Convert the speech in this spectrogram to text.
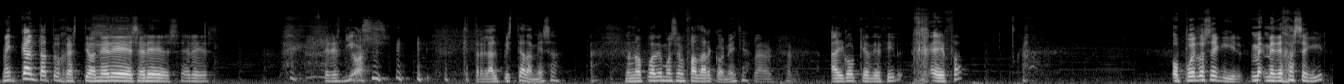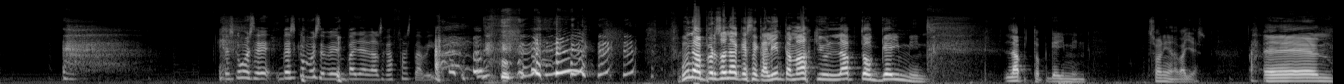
Me encanta tu gestión, eres, eres, eres, eres Dios. que trae el piste a la mesa. No nos podemos enfadar con ella. Claro, claro. ¿Algo que decir, jefa? ¿O puedo seguir? ¿Me, me dejas seguir? ¿Ves cómo, se, ¿Ves cómo se me empañan las gafas, David? Una persona que se calienta más que un laptop gaming. Laptop gaming. Sonia, vayas. Eh,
